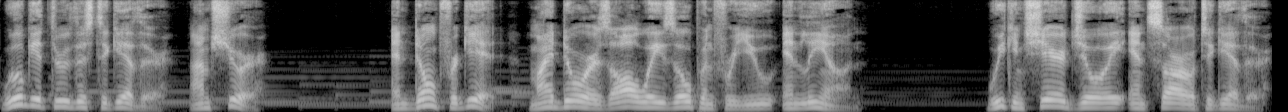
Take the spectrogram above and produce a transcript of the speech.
We'll get through this together, I'm sure. And don't forget, my door is always open for you and Leon. We can share joy and sorrow together.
